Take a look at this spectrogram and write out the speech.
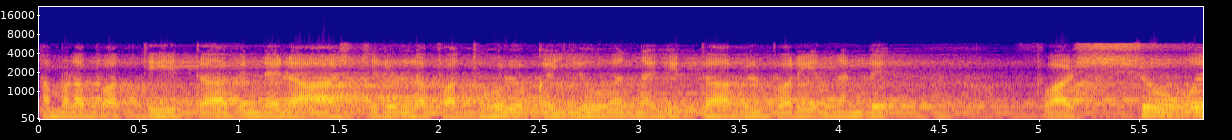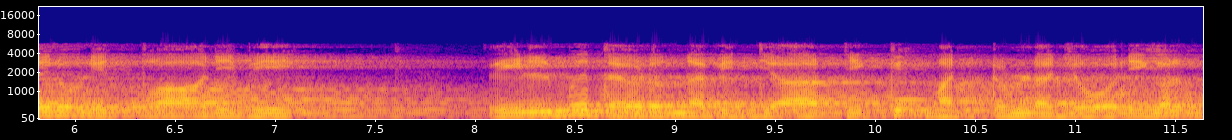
നമ്മളെ പത്തീത്താബിന്റെ ലാസ്റ്റിലുള്ള ഫത്തുൽ കയ്യൂം എന്ന കിതാബിൽ പറയുന്നുണ്ട് ഫഷുലിത്താലിബി ഇൽമ് തേടുന്ന വിദ്യാർത്ഥിക്ക് മറ്റുള്ള ജോലികൾ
